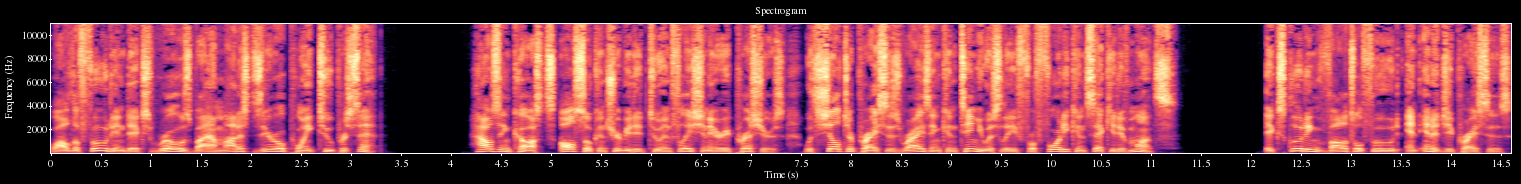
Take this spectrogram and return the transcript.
while the food index rose by a modest 0.2%. Housing costs also contributed to inflationary pressures, with shelter prices rising continuously for 40 consecutive months. Excluding volatile food and energy prices,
